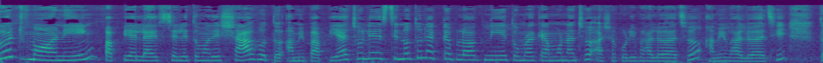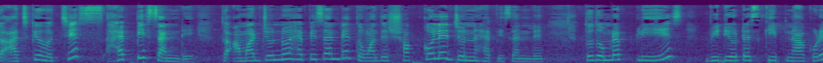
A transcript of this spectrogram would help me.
গুড মর্নিং, পাপিয়া লাইফস্টাইলে তোমাদের স্বাগত। আমি পাপিয়া, চলে এসেছি নতুন একটা ব্লগ নিয়ে। তোমরা কেমন আছো? আশা করি ভালো আছো, আমি ভালো আছি। তো আজকে হচ্ছে হ্যাপি সানডে তো আমার জন্য হ্যাপি সানডে তোমাদের সকলের জন্য হ্যাপি সানডে তো তোমরা প্লিজ ভিডিওটা স্কিপ না করে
